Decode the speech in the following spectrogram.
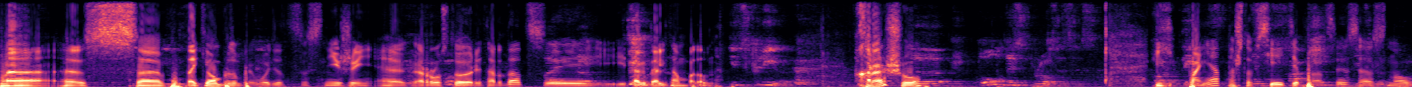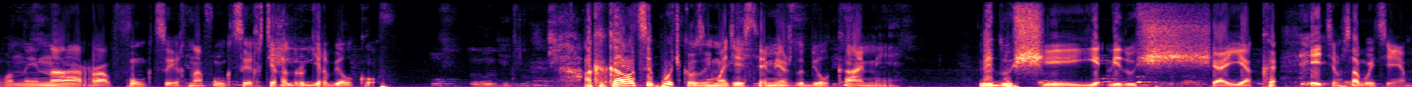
с, таким образом приводит к снижению, к росту ретардации и так далее и тому подобное. Хорошо. И понятно, что все эти процессы основаны на функциях, на функциях тех или других белков. А какова цепочка взаимодействия между белками, ведущие, ведущая к этим событиям?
